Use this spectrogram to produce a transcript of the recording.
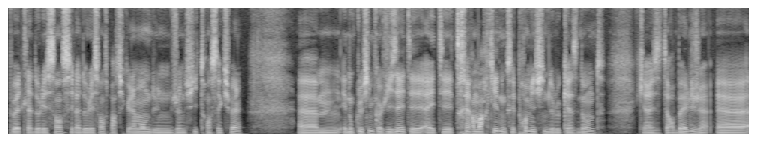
peut être l'adolescence, et l'adolescence particulièrement d'une jeune fille transsexuelle. Euh, et donc le film, comme je disais, a été, a été très remarqué. Donc c'est le premier film de Lucas Dont, qui est réalisateur belge. Euh,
